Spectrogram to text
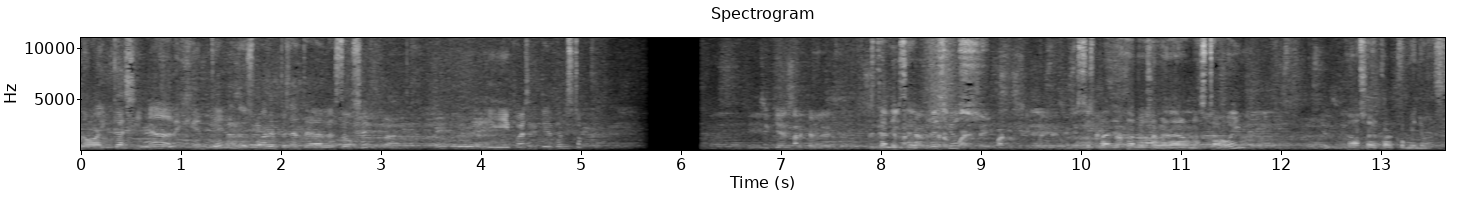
No hay casi nada de gente. Nos van a empezar a entregar a las 12. Y parece que tiene buen stock. La lista de precios. 044 55. Estos planes no los revelaron hasta hoy. Vamos a ver cuál conviene más.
